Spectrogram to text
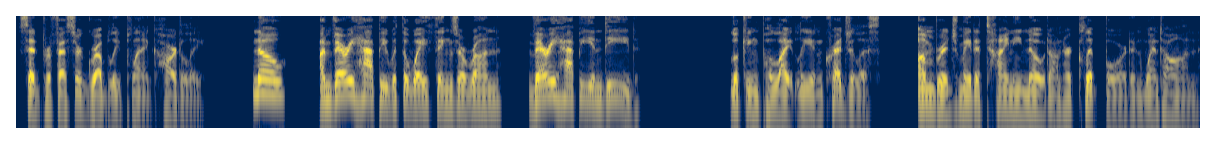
said Professor Grubbly Plank heartily. No, I'm very happy with the way things are run, very happy indeed. Looking politely incredulous, Umbridge made a tiny note on her clipboard and went on.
